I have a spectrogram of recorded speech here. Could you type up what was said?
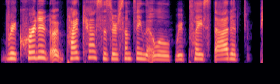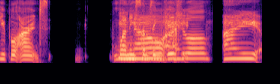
recorded uh, podcasts? Is there something that will replace that if people aren't wanting know, something visual? I I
